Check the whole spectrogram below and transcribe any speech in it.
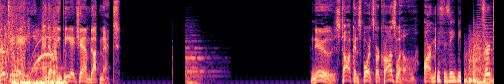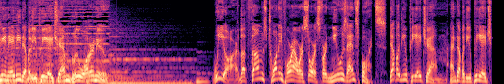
1380 and WPHM.net. News, talk, and sports for Croswell. Our This is AB. 1380 WPHM Blue Water News. We are the Thumb's 24 hour source for news and sports. WPHM and WPH.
